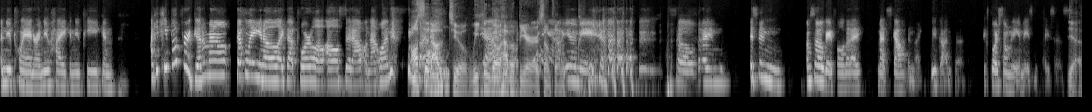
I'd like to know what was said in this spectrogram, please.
a new plan or a new hike, a new peak. And mm. I could keep up for a good amount. Definitely, you know, like that portal, I'll, I'll sit out on that one. I'll But- sit um, out too. We can Yeah. go have a beer or Yeah, something. you and me. so, but I'm, it's been, I'm so grateful that I met Scott and like we've gotten to explore so many amazing places. Yeah,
